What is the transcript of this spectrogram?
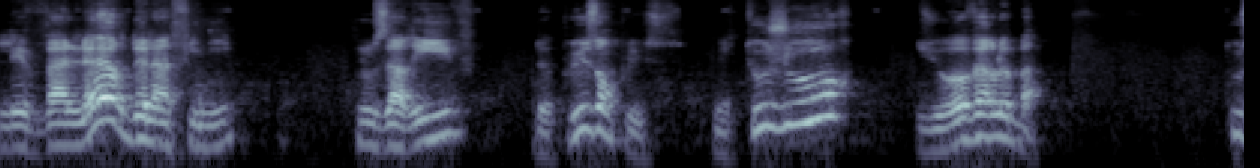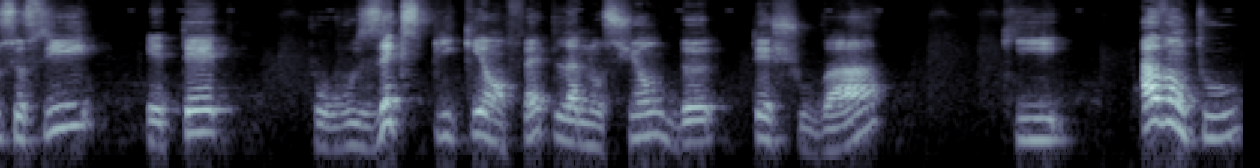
les valeurs de l'infini nous arrivent de plus en plus, mais toujours du haut vers le bas. Tout ceci était pour vous expliquer en fait la notion de Teshuvah, qui avant tout,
